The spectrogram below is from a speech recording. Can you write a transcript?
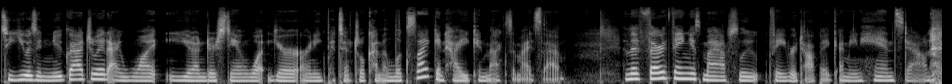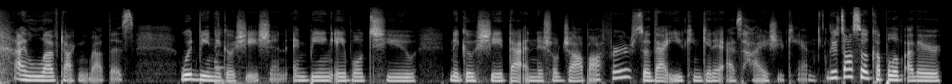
to you as a new graduate, I want you to understand what your earning potential kind of looks like and how you can maximize that. And the third thing is my absolute favorite topic. I mean, hands down, I love talking about this, would be negotiation and being able to negotiate that initial job offer so that you can get it as high as you can. There's also a couple of other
